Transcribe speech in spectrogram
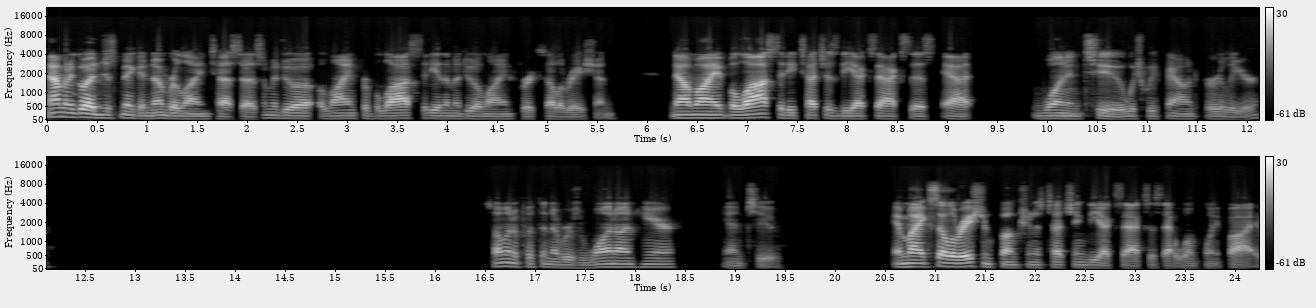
I'm going to go ahead and just make a number line test. So I'm going to do a, a line for velocity and then I'm going to do a line for acceleration. Now my velocity touches the x-axis at 1 and 2, which we found earlier. So I'm going to put the numbers 1 on here and 2. And my acceleration function is touching the x-axis at 1.5.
